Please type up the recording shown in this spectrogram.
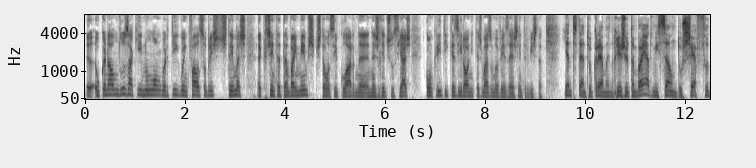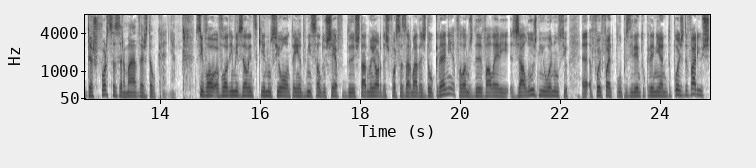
Eh, o canal Medusa, aqui num longo artigo em que fala sobre estes temas, acrescenta também memes que estão a circular na, nas redes sociais com críticas irónicas, mais uma vez, a esta entrevista. E, entretanto, o Kremlin reagiu também à admissão do chefe das Forças Armadas da Ucrânia. Sim, Volodymyr Zelensky anunciou ontem a demissão do chefe de Estado-Maior das Forças Armadas da Ucrânia. Falamos de Valery Zaluzny. O anúncio uh, foi feito pelo presidente ucraniano depois de vários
